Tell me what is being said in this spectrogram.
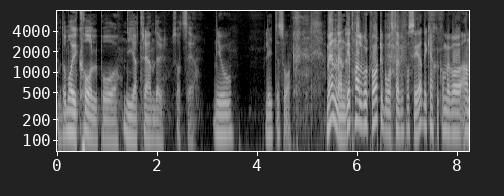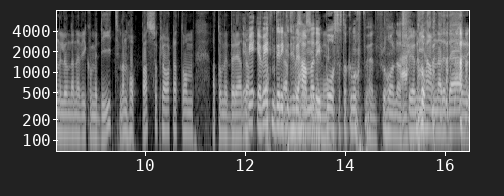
De har ju koll på nya trender, så att säga. Jo, lite så. Men men, det är ett halvår kvar till Båstad, vi får se. Det kanske kommer vara annorlunda när vi kommer dit. Man hoppas såklart att de, att de är beredda Jag vet, jag vet inte riktigt hur vi hamnade i. Båstad Stockholm Open från Äh, Australian vi Open. hamnade där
